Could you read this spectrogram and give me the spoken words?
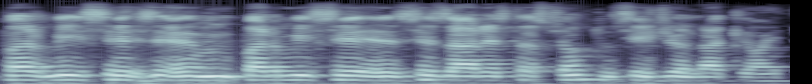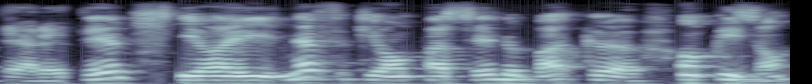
parmi ces, euh, parmi ces, ces arrestations, tous ces jeunes-là qui ont été arrêtés, il y a eu neuf qui ont passé le bac euh, en prison.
